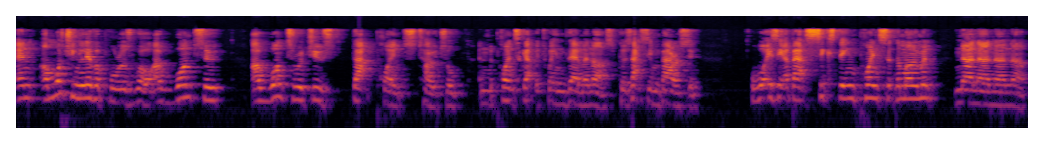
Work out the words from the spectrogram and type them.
And I'm watching Liverpool as well. I want to I want to reduce that points total and the points gap between them and us because that's embarrassing. What is it about 16 points at the moment? No, no, no, no.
